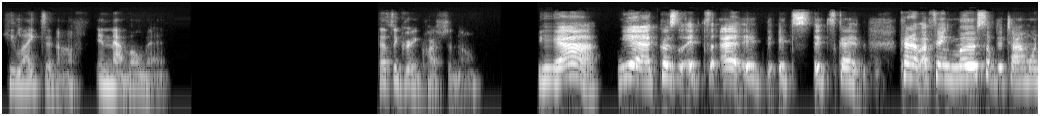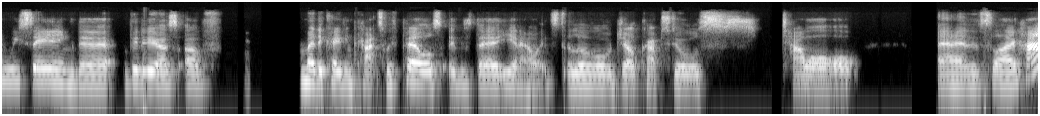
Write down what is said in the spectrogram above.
he liked enough in that moment. That's a great question though. Yeah, yeah, because it's uh, it, it's it's kind of, kind of I think most of the time when we're seeing the videos of medicating cats with pills, it's the you know it's the little gel capsules towel and it's like how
